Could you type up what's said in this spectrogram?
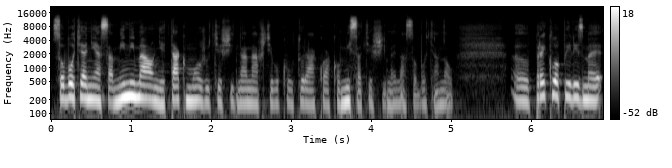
soboťania sa minimálne tak môžu tešiť na návštevu kultúráku, ako my sa tešíme na soboťanov. E, preklopili sme e,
